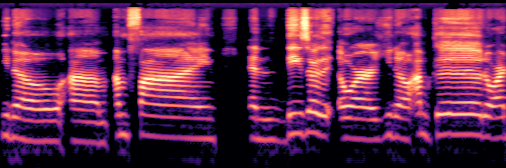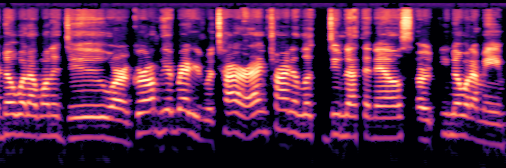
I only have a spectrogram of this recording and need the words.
you know, um, I'm fine. And these are, or you know, I'm good, or I know what I want to do, or girl, I'm getting ready to retire. I ain't trying to look do nothing else, or you know what I mean.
